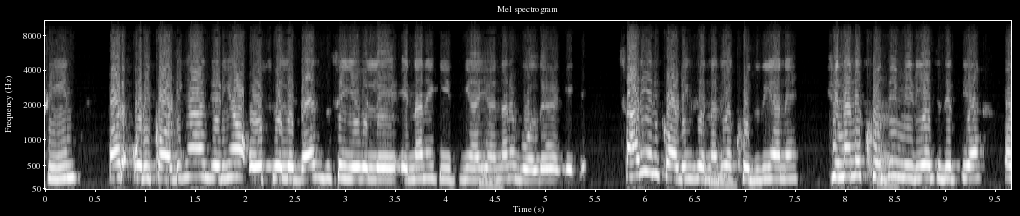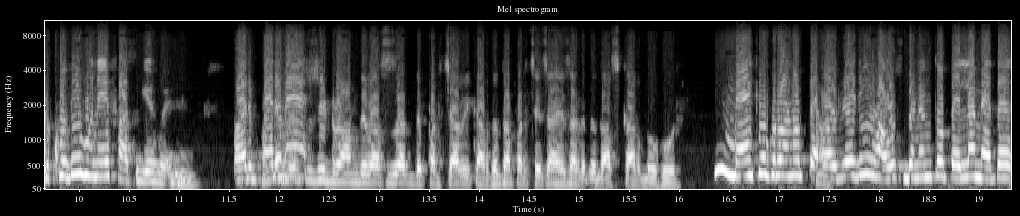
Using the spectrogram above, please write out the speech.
ਸੀਨ ਔਰ ਉਹ ਰਿਕਾਰਡਿੰਗਾਂ ਜਿਹੜੀਆਂ ਉਸ ਵੇਲੇ ਬਹਿਸ ਦਸਈਏ ਵੇਲੇ ਇਹਨਾਂ ਨੇ ਕੀਤੀਆਂ ਜਾਂ ਇਹਨਾਂ ਨੇ ਬੋਲਦੇ ਹੋਏ ਕੀਤੇ ਸਾਰੀਆਂ ਰਿਕਾਰਡਿੰਗਸ ਇਹਨਾਂ ਦੀਆਂ ਖੁਦ ਦੀਆਂ ਨੇ। ਇਹਨਾਂ ਨੇ ਖੁਦ ਹੀ ਮੀਡੀਆ 'ਚ ਦਿੱਤੀਆਂ ਔਰ ਖੁਦ ਹੀ ਹੁਣੇ ਫਸ ਗਏ ਹੋਏ ਨੇ। ਔਰ ਪਰ ਮੈਂ ਤੁਸੀਂ ਡਰਾਉਣ ਦੇ ਵਾਸਤੇ ਸਾਡੇ ਪਰਚਾ ਵੀ ਕਰ ਦਿੱਤਾ ਪਰਚੇ ਚਾਹੇ ਸਾਡੇ ਤੇ 10 ਕਰ ਦੋ ਹੋਰ। ਮੈਂ ਕਿਉਂ ਕਰਾਉਣਾ? ਆਲਰੇਡੀ ਹਾਊਸ ਬਣਨ ਤੋਂ ਪਹਿਲਾਂ ਮੈਂ ਤਾਂ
